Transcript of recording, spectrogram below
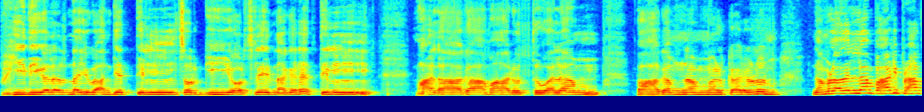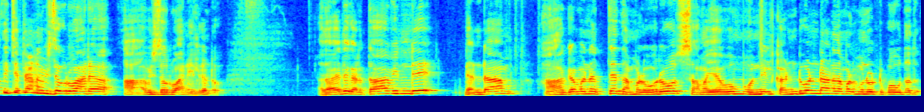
ഭീതി കലർന്ന യുഗാന്ത്യത്തിൽ സ്വർഗീയോർസ്ലേ നഗരത്തിൽ മാലാകാമാരുത്തുവലം ഭാഗം നമ്മൾ കരുളും നമ്മൾ അതെല്ലാം പാടി പ്രാർത്ഥിച്ചിട്ടാണ് വിശുദ്ധ കുർബാന വിശുദ്ധ കുർബാനയിൽ കണ്ടോ? അതായത് കർത്താവിന്റെ രണ്ടാം ആഗമനത്തെ നമ്മൾ ഓരോ സമയവും മുന്നിൽ കണ്ടുകൊണ്ടാണ് നമ്മൾ മുന്നോട്ട് പോകുന്നത്.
